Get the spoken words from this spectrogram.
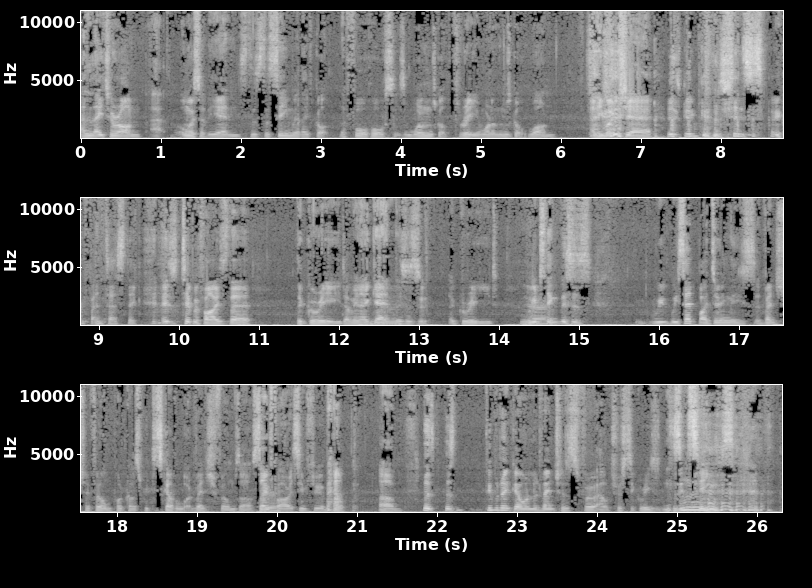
And later on, at, almost at the end, there's the scene where they've got the four horses, and one of them's got three, and one of them's got one. And he won't share. It's good. It's so fantastic. It typifies their the greed. I mean, again, this is a, greed. Yeah. We just think this is. We, we said by doing these adventure film podcasts, we discover what adventure films are. So Yeah. far, it seems to be about. Um, there's, there's people don't go on adventures for altruistic reasons. It seems.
